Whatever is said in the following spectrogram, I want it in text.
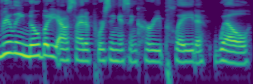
really nobody outside of Porzingis and Curry played well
